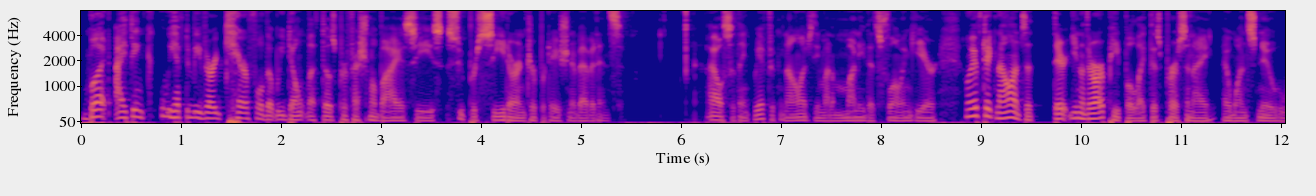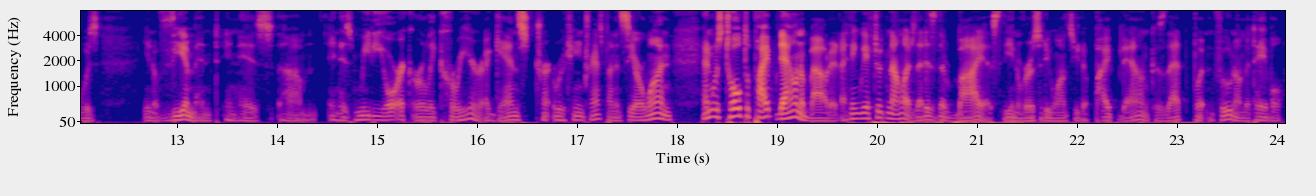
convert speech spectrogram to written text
But I think we have to be very careful that we don't let those professional biases supersede our interpretation of evidence. I also think we have to acknowledge the amount of money that's flowing here, and we have to acknowledge that there, you know, there are people like this person I, I once knew who was you know, vehement in his um, in his meteoric early career against tra- routine transplant in CR1, and was told to pipe down about it. I think we have to acknowledge that is the bias. The university wants you to pipe down because that's putting food on the table.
